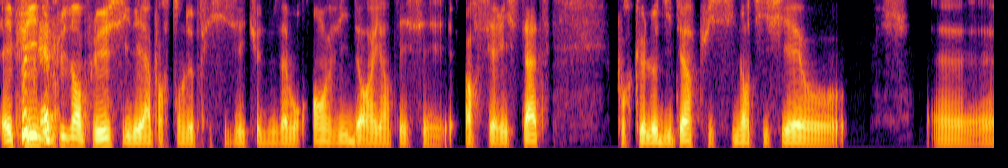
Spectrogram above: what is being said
Et puis, de plus en plus, il est important de préciser que nous avons envie d'orienter ces hors-série stats pour que l'auditeur puisse s'identifier aux, euh,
